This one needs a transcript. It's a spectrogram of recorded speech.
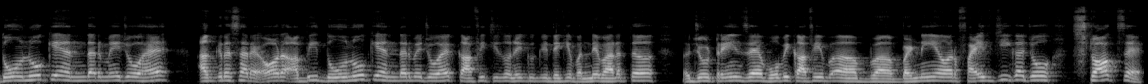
दोनों के अंदर में जो है अग्रसर है। और अभी दोनों के अंदर में जो है काफ़ी चीज़ होने क्योंकि देखिए वंदे भारत जो ट्रेन है, वो भी काफ़ी बढ़नी है। और 5G का जो स्टॉक्स है,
